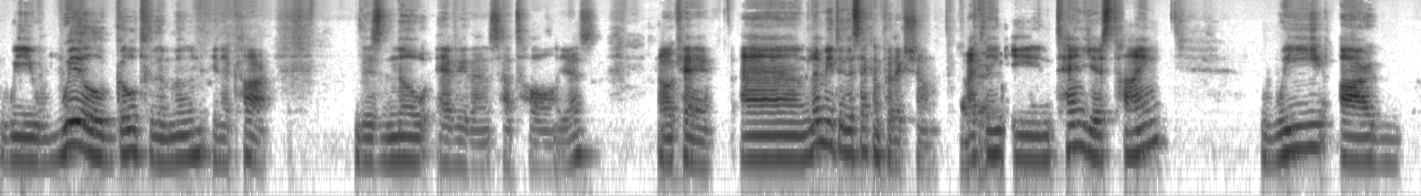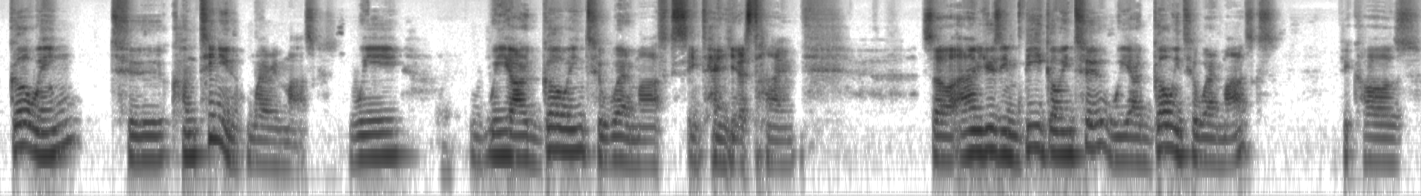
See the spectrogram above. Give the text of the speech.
we will go to the moon in a car. There's no evidence at all. Yes. Okay. And let me do the second prediction. Okay. I think in 10 years' time, we are going to continue wearing masks. We we are going to wear masks in 10 years' time. So I'm using be going to. We are going to wear masks because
